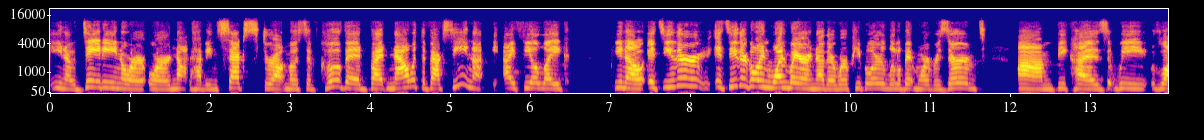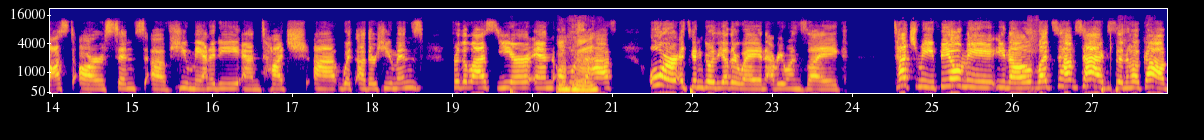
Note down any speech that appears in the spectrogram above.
you know dating or or not having sex throughout most of COVID. But now with the vaccine, I, I feel like you know it's either it's either going one way or another, where people are a little bit more reserved um, because we lost our sense of humanity and touch uh, with other humans for the last year and almost a Mhm. half. Or it's going to go the other way and everyone's like, touch me, feel me, you know, let's have sex and hook up.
